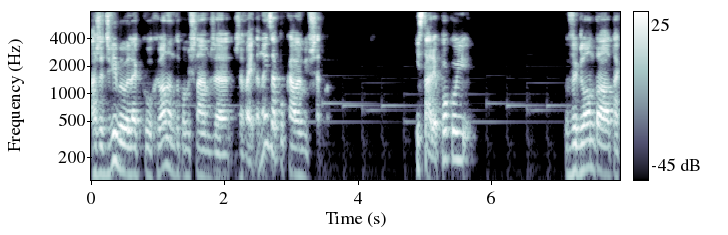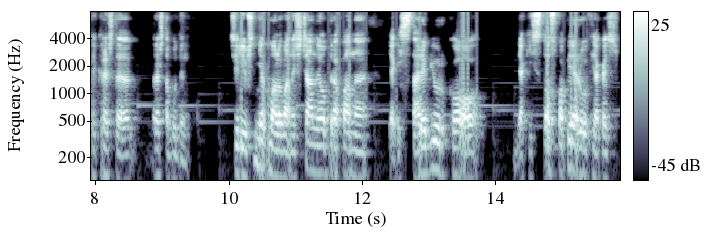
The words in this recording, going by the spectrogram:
a że drzwi były lekko uchylone, to pomyślałem, że, że wejdę. No i zapukałem i wszedłem. I stary, pokój wygląda tak jak resztę, reszta budynku. Czyli już niepomalowane ściany, obdrapane, jakieś stare biurko, jakiś stos papierów, jakaś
